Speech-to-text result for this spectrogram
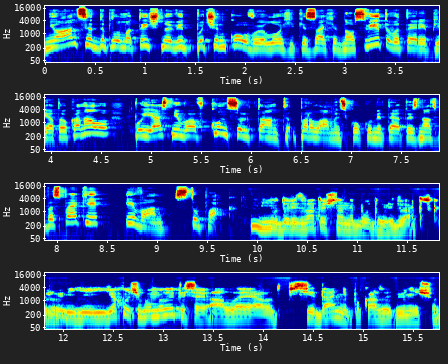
Нюанси дипломатично відпочинкової логіки західного світу в етері п'ятого каналу пояснював консультант парламентського комітету із нацбезпеки Іван Ступак. Ну, до Різдва точно не буду, відверто скажу. Я хочу помилитися, але от всі дані показують мені, що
